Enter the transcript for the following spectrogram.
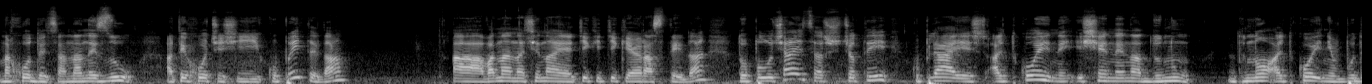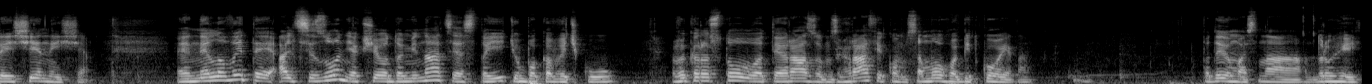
знаходиться на низу, а ти хочеш її купити, да, а вона починає тільки-тільки рости, да, то виходить, що ти купляєш альткоїни і ще не на дну. Дно альткоїнів буде ще нижче. Е, Не ловити альтсезон, якщо домінація стоїть у боковичку. Використовувати разом з графіком самого біткоїна. Подивимось на другий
